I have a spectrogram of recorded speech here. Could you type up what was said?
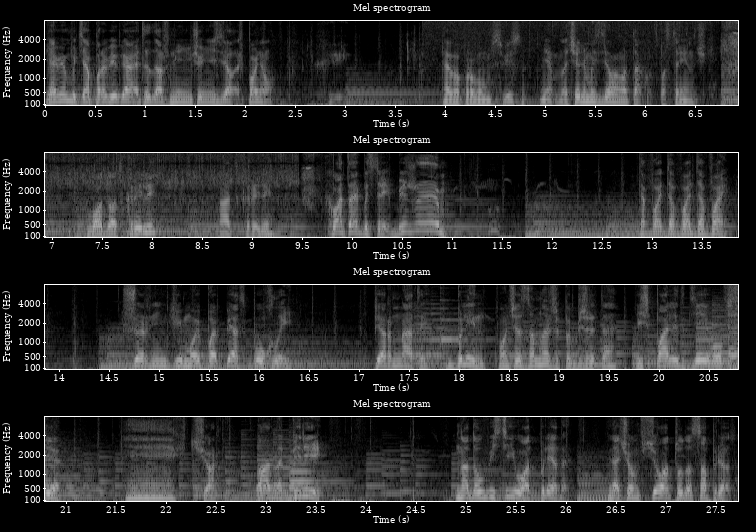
Я мимо тебя пробегаю, ты даже мне ничего не сделаешь, понял? Хы. Давай попробуем свистнуть. Не, вначале мы сделаем вот так вот, по стариночке. Воду открыли. Открыли. Хватай быстрее, бежим! Давай, давай, давай. Жирненький мой попец пухлый. Пернатый. Блин, он сейчас за мной же побежит, да? И спалит, где его все. Эх, черт. Ладно, бери. Надо увести его от пледа, иначе он все оттуда сопрет.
